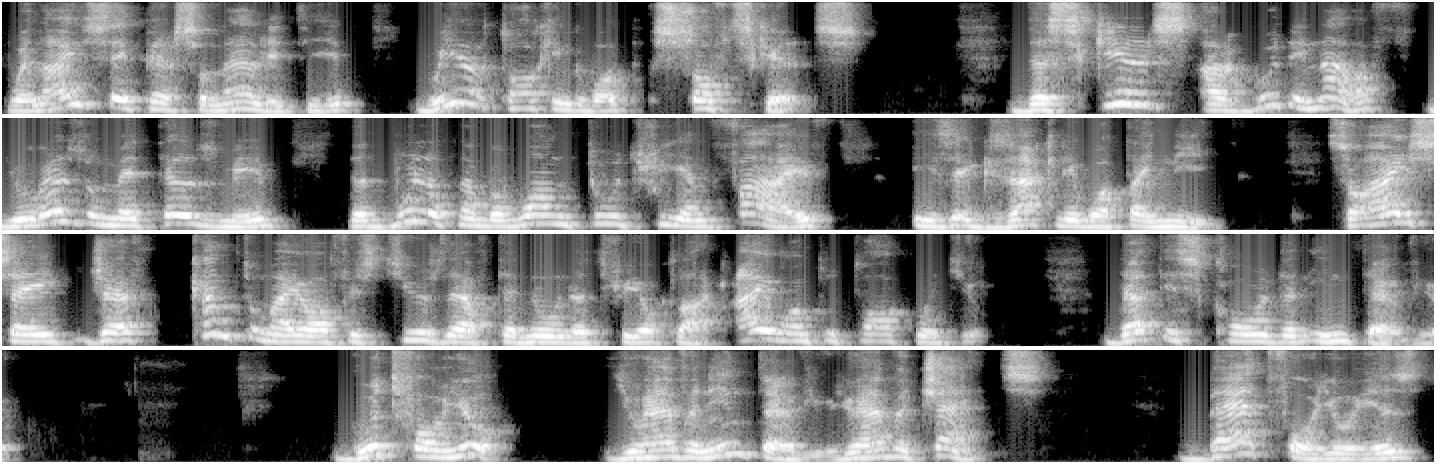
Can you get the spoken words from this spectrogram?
When I say personality, we are talking about soft skills. The skills are good enough. Your resume tells me that bullet number one, two, three, and five is exactly what I need. So I say, Jeff, come to my office Tuesday afternoon at three o'clock. I want to talk with you. That is called an interview. Good for you. You have an interview, you have a chance. Bad for you is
